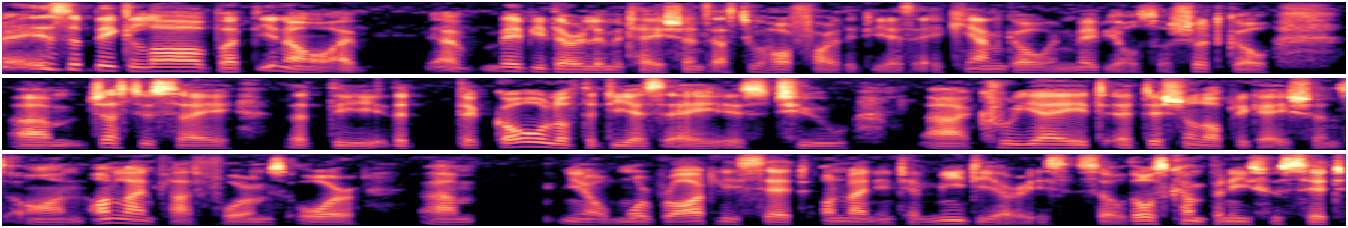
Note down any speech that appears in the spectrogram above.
is a big law. But you know, I uh, maybe there are limitations as to how far the DSA can go and maybe also should go. Um, just to say that the, the, the goal of the DSA is to uh, create additional obligations on online platforms or um, you know more broadly said online intermediaries. So those companies who sit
